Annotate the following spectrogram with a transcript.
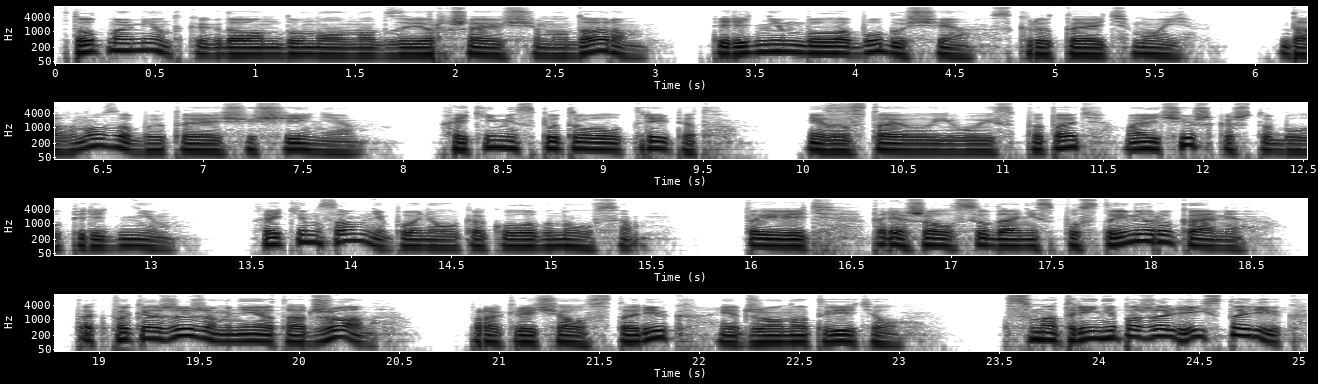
в тот момент, когда он думал над завершающим ударом, перед ним было будущее, скрытое тьмой. Давно забытое ощущение – Хаким испытывал трепет и заставил его испытать мальчишка, что был перед ним. Хаким сам не понял, как улыбнулся. «Ты ведь пришел сюда не с пустыми руками? Так покажи же мне это, Джон!» Прокричал старик, и Джон ответил. «Смотри, не пожалей, старик!»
